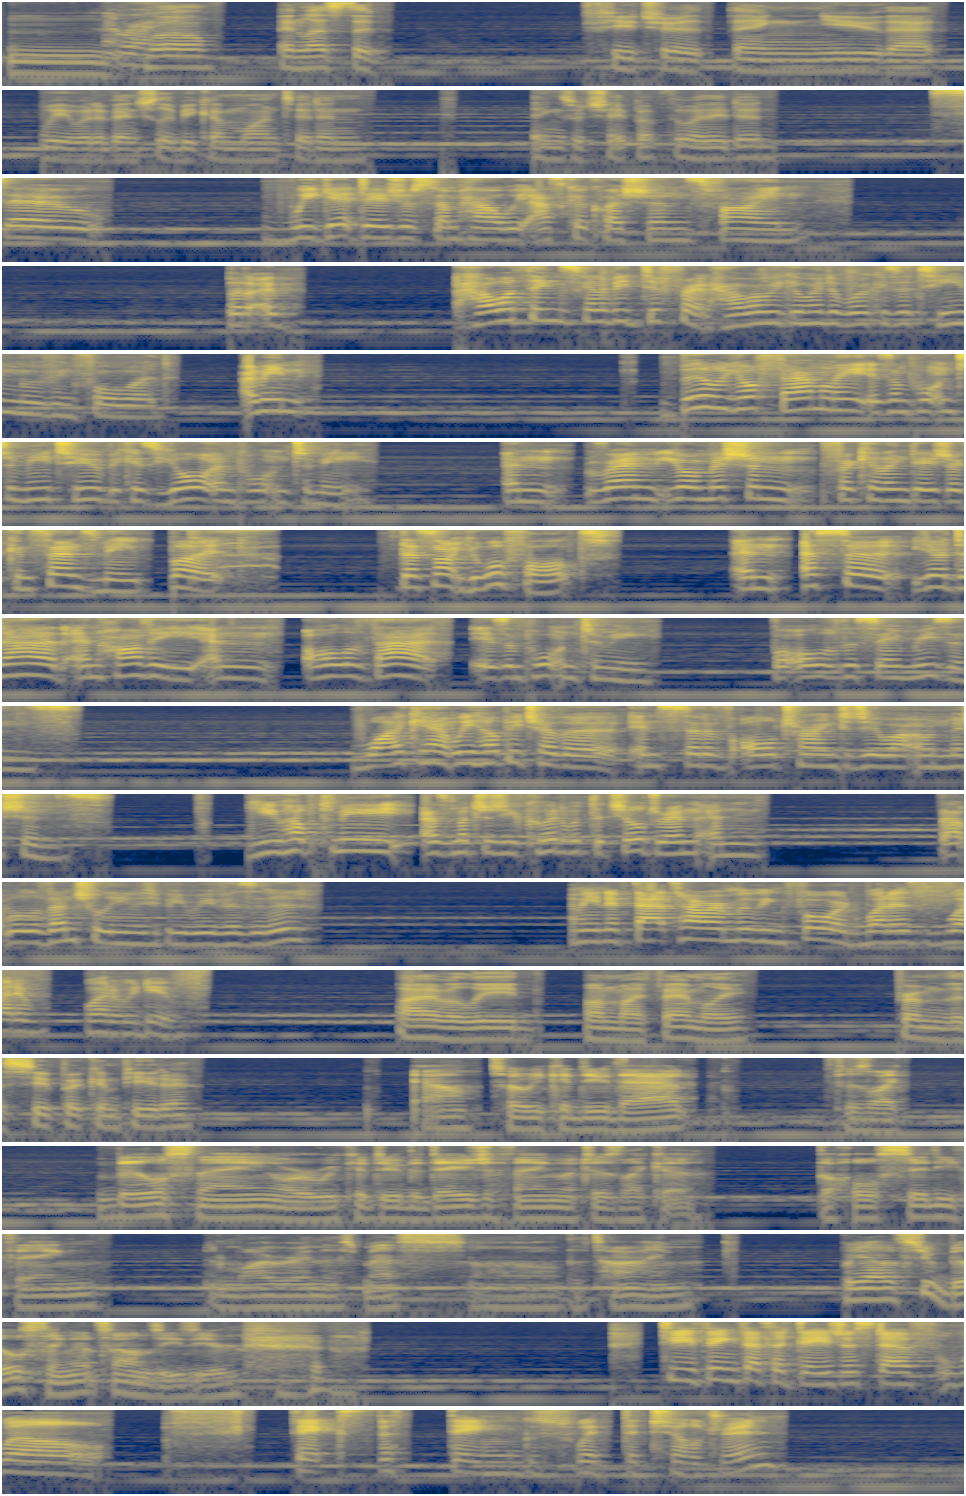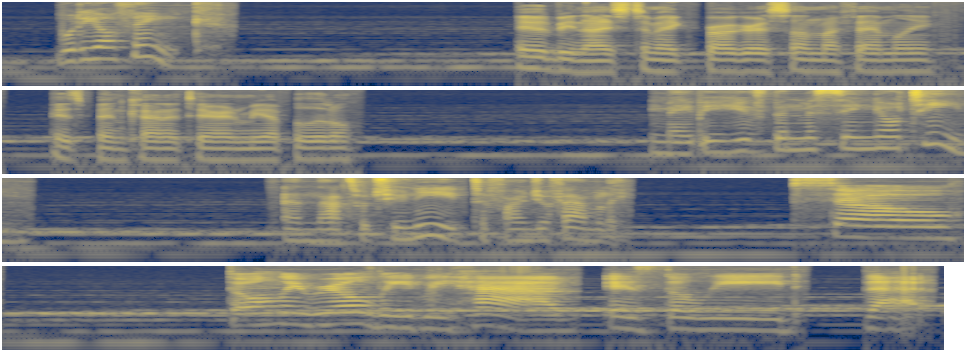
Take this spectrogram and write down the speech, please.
No. Right. Well, unless the future thing knew that we would eventually become wanted and things would shape up the way they did. So we get Deja somehow, we ask her questions, fine. But I how are things going to be different? How are we going to work as a team moving forward? I mean, Bill, your family is important to me too because you're important to me. And Ren, your mission for killing Deja concerns me, but that's not your fault. And Esther, your dad, and Harvey, and all of that is important to me for all of the same reasons. Why can't we help each other instead of all trying to do our own missions? You helped me as much as you could with the children, and that will eventually need to be revisited. I mean, if that's how we're moving forward, what is what do, what do we do? I have a lead on my family from the supercomputer. Yeah, so we could do that, which is like Bill's thing, or we could do the Deja thing, which is like a the whole city thing, and why we're in this mess uh, all the time. But yeah, let's do Bill's thing. That sounds easier. Do you think that the Deja stuff will fix the things with the children? What do y'all think? It would be nice to make progress on my family. It's been kind of tearing me up a little. Maybe you've been missing your team. And that's what you need to find your family. So, the only real lead we have is the lead that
